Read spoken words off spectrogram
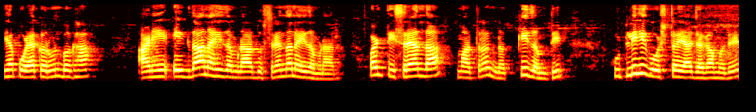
ह्या पोळ्या करून बघा. आणि एकदा नाही जमणार दुसऱ्यांदा नाही जमणार पण तिसऱ्यांदा मात्र नक्की जमतील. कुठलीही गोष्ट या जगामध्ये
